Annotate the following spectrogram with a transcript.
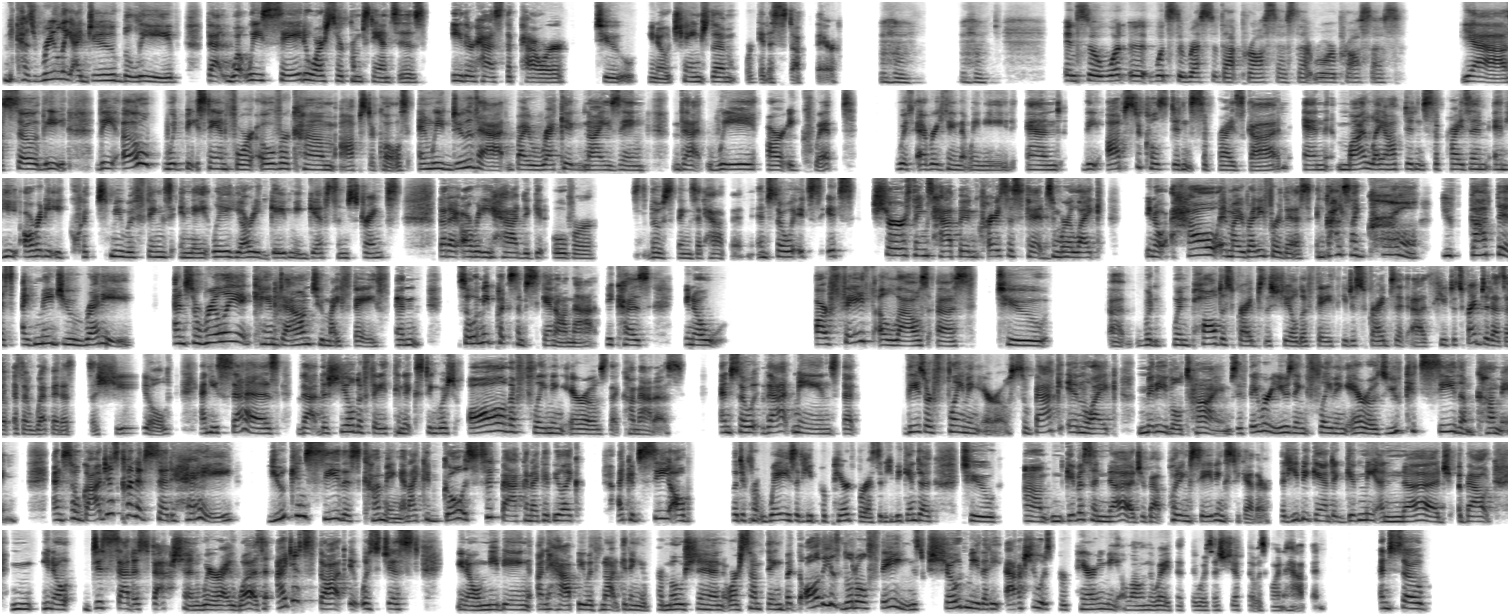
Because really, I do believe that what we say to our circumstances either has the power to you know change them or get us stuck there mm-hmm. Mm-hmm. and so what uh, what's the rest of that process that roar process yeah so the the o would be stand for overcome obstacles and we do that by recognizing that we are equipped with everything that we need. And the obstacles didn't surprise God, and my layoff didn't surprise him. And he already equipped me with things innately. He already gave me gifts and strengths that I already had to get over those things that happen. And so it's it's sure things happen, crisis hits, and we're like, you know, how am I ready for this? And God's like, girl, you've got this. I've made you ready. And so really it came down to my faith. And so let me put some skin on that because, you know, our faith allows us to uh, when when Paul describes the shield of faith, he describes it as he describes it as a as a weapon, as a shield, and he says that the shield of faith can extinguish all the flaming arrows that come at us. And so that means that these are flaming arrows. So back in like medieval times, if they were using flaming arrows, you could see them coming. And so God just kind of said, "Hey, you can see this coming," and I could go sit back and I could be like, I could see all the different ways that he prepared for us, that he began to, to um, give us a nudge about putting savings together, that he began to give me a nudge about, you know, dissatisfaction where I was. And I just thought it was just, you know, me being unhappy with not getting a promotion or something. But all these little things showed me that he actually was preparing me along the way that there was a shift that was going to happen. And so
